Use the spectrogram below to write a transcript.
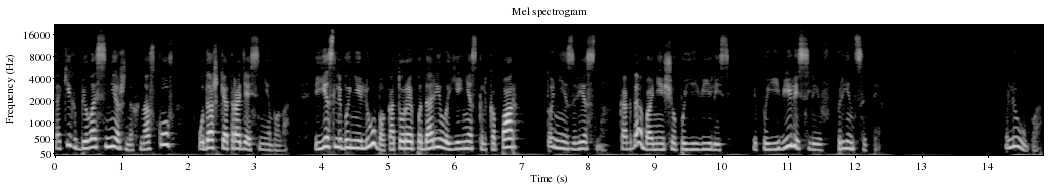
Таких белоснежных носков у Дашки отродясь не было. И если бы не Люба, которая подарила ей несколько пар, то неизвестно, когда бы они еще появились, и появились ли в принципе. Люба.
